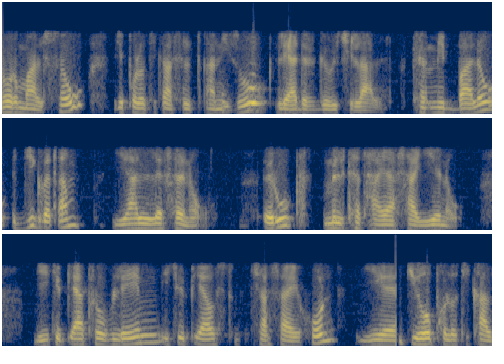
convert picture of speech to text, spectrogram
normal ሰው የፖለቲካ ስልጣን ይዞ ሊያደርገው ይችላል ከሚባለው እጅግ በጣም ያለፈ ነው። ሩቅ ምልከታ ያሳየ ነው። የኢትዮጵያ problem ኢትዮጵያ ውስጥ ብቻ ሳይሆን የ geopolitical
